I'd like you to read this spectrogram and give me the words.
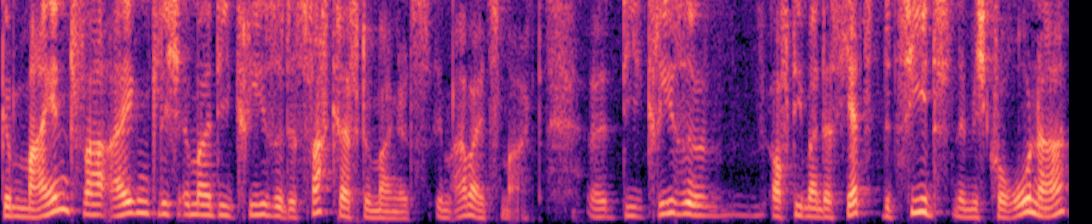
Gemeint war eigentlich immer die Krise des Fachkräftemangels im Arbeitsmarkt. Äh, die Krise, auf die man das jetzt bezieht, nämlich Corona,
